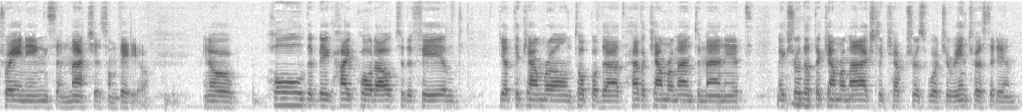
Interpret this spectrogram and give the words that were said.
trainings and matches on video. You know, hold the big iPod out to the field, get the camera on top of that, have a cameraman to man it, make sure that the cameraman actually captures what you're interested in.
